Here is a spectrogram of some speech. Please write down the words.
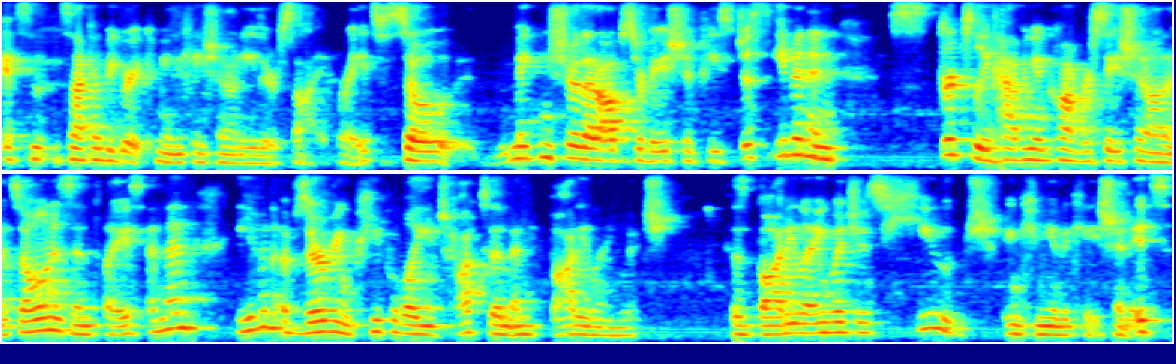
it's it's not going to be great communication on either side right? So making sure that observation piece just even in strictly having a conversation on its own is in place and then even observing people while you talk to them and body language because body language is huge in communication. It's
